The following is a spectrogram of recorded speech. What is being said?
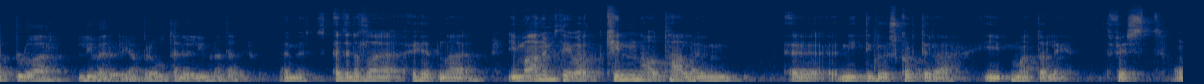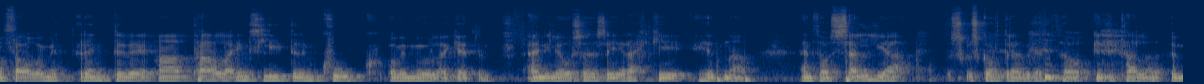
öflugar lífverður í að brjóta henni lífverðan defni sko. Þetta er náttúrulega hérna, ég manum þegar ég var að kynna og tala um uh, nýtingu skortýra í matvæli fyrst og þá reyndum við að tala eins lítið um kúk og við mögulega getum en ég ljósa þess að ég er ekki hérna, en þá að selja skortræfurinn þá getum við talað um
